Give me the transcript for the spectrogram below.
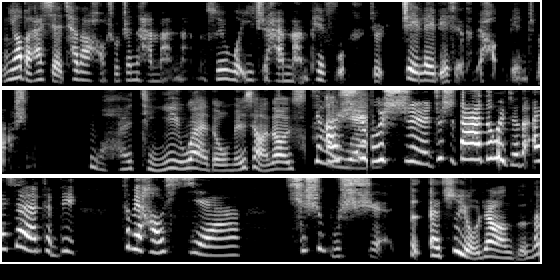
你要把它写得恰到好处，真的还蛮难的。所以我一直还蛮佩服，就是这一类别写的特别好的编剧老师们。哇，还挺意外的，我没想到校园、啊、是不是？就是大家都会觉得，哎，校园肯定特别好写啊。其实不是，哎，是有这样子。那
